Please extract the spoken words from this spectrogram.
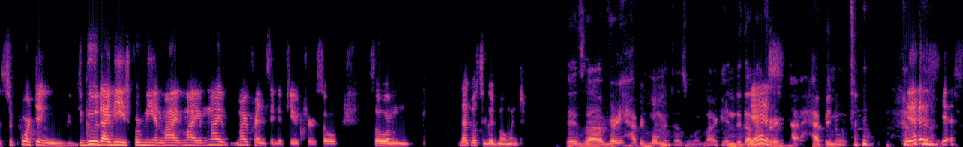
supporting the good ideas for me and my my my my friends in the future so so um that was a good moment it's a very happy moment as well like ended on yes. a very ha- happy note yes yes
